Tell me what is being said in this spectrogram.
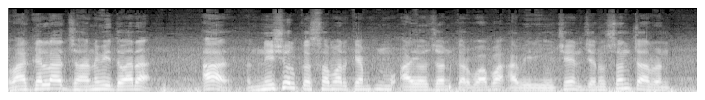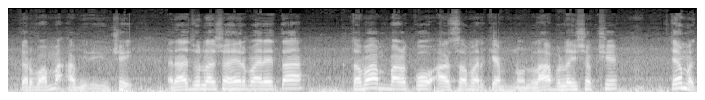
વાઘેલા જાહ્નવી દ્વારા આ નિઃશુલ્ક સમર કેમ્પનું આયોજન કરવામાં આવી રહ્યું છે જેનું સંચાલન કરવામાં આવી રહ્યું છે. રાજુલા શહેરમાં રહેતા તમામ બાળકો આ સમર કેમ્પનો લાભ લઈ શકશે. તેમજ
